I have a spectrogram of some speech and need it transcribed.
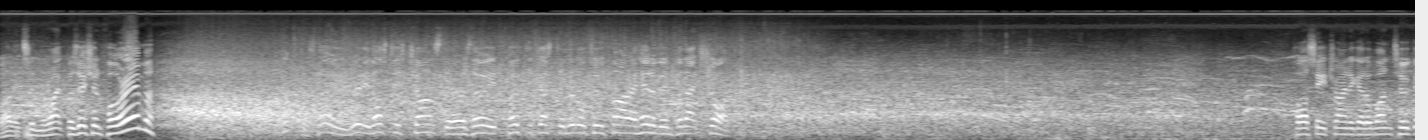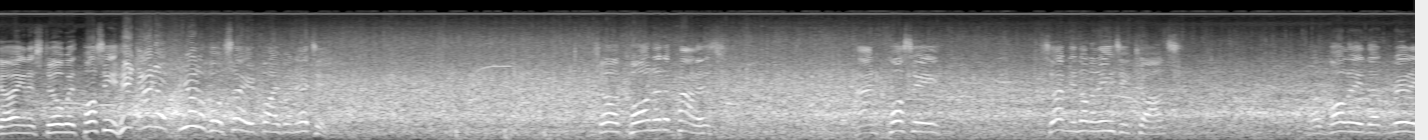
Well, it's in the right position for him. Looked as though he really lost his chance there, as though he'd poked it just a little too far ahead of him for that shot. Possee trying to get a 1-2 going, and it's still with Possee. Hit and a beautiful save by Bonetti. So a corner to Palace. And Posse, certainly not an easy chance. A volley that really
